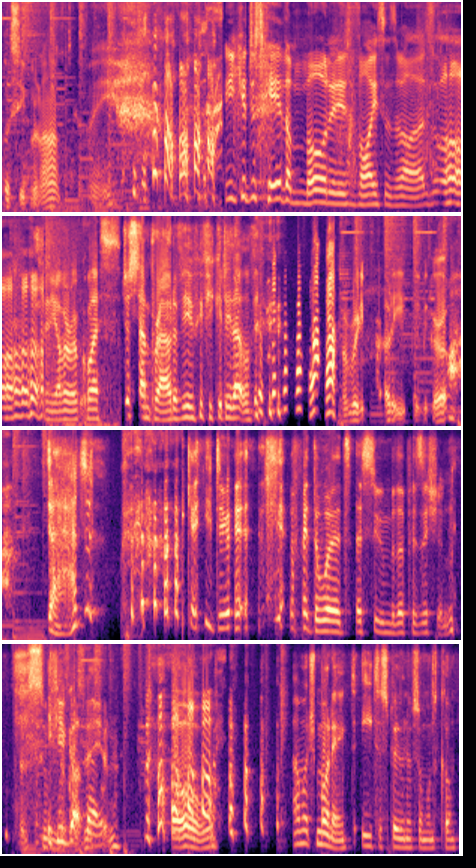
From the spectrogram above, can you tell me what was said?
Pussy belongs to me. You could just hear the moan in his voice as well. That's- oh. Any other requests? just I'm proud of you if you could do that one. I'm really proud of you, baby girl. Dad? Can you do it with the words "assume the position"? Assume If you've the got bail. Oh. How much money to eat a spoon of someone's cum?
